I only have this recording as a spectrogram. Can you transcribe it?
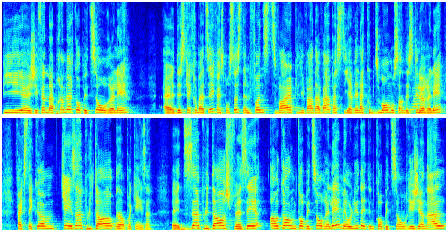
Puis euh, j'ai fait ma première compétition au relais euh, de ski acrobatique. Fait que c'est pour ça que c'était le fun cet hiver puis l'hiver d'avant parce qu'il y avait la Coupe du Monde au centre de ski Ouais. Le Relais. Fait que c'était comme 15 ans plus tard. ben non, pas 15 ans. Euh, 10 ans plus tard, je faisais encore une compétition au relais, mais au lieu d'être une compétition régionale,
